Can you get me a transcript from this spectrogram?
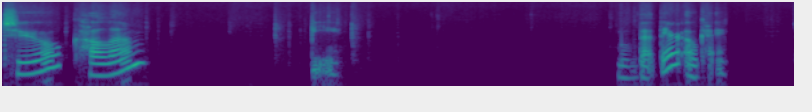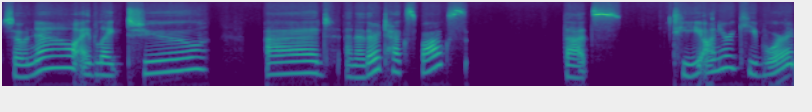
to column B. Move that there, okay. So now I'd like to add another text box that's T on your keyboard.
